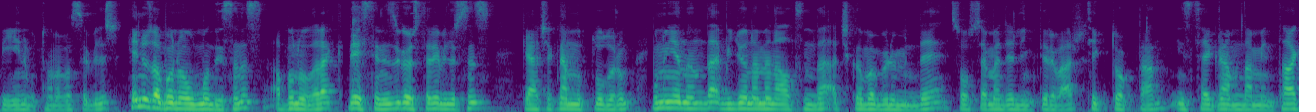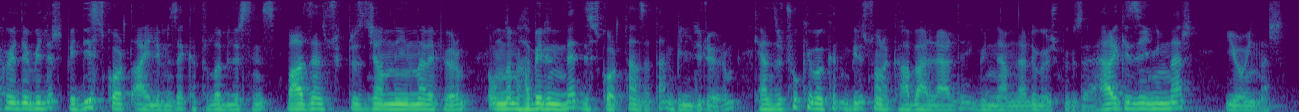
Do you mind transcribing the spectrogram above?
Beğeni butonuna basabilir. Henüz abone olmadıysanız abone olarak desteğinizi gösterebilirsiniz. Gerçekten mutlu olurum. Bunun yanında videonun hemen altında açıklama bölümünde sosyal medya linkleri var. TikTok'tan, Instagram'dan beni takip edebilir ve Discord ailemize katılabilirsiniz. Bazen sürpriz canlı yayınlar yapıyorum. Onların haberini de Discord'dan zaten bildiriyorum. Kendinize çok iyi bakın. Bir sonraki haberlerde, gündemlerde görüşmek üzere. Herkese iyi günler, iyi oyunlar.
